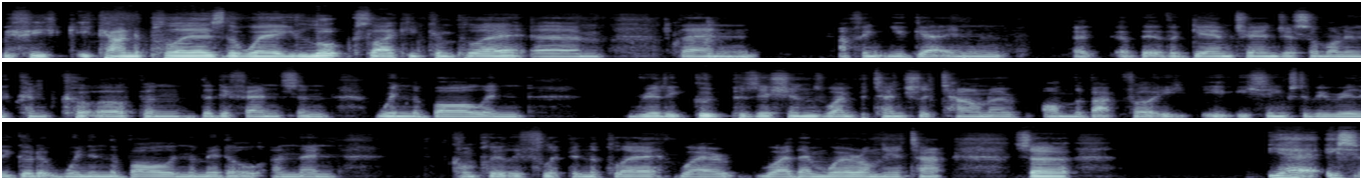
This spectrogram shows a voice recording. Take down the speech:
if he, he kind of plays the way he looks like he can play, um, then I think you're getting a, a, bit of a game changer, someone who can cut open the defense and win the ball in really good positions when potentially Town are on the back foot. He, he, seems to be really good at winning the ball in the middle and then completely flipping the play where where then we're on the attack. So yeah, it's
